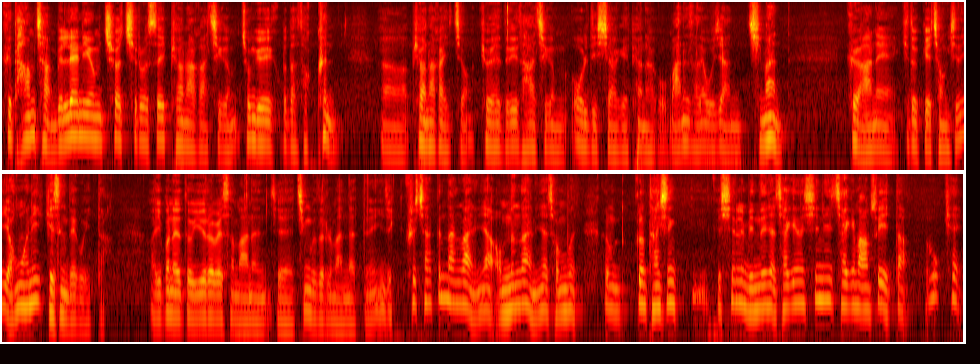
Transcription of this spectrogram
그 다음 차 밀레니엄 처치로서의 변화가 지금 종교개혁보다 더큰 어, 변화가 있죠. 교회들이 다 지금 올디시하게 변하고 많은 사람이 오지 않지만 그 안에 기독교의 정신은 영원히 계승되고 있다. 어, 이번에도 유럽에서 많은 이제 친구들을 만났더니 이제 크리스찬 끝난 거 아니냐, 없는 거 아니냐, 전부 그럼 그럼 당신 그 신을 믿느냐? 자기는 신이 자기 마음속에 있다. 오케이.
